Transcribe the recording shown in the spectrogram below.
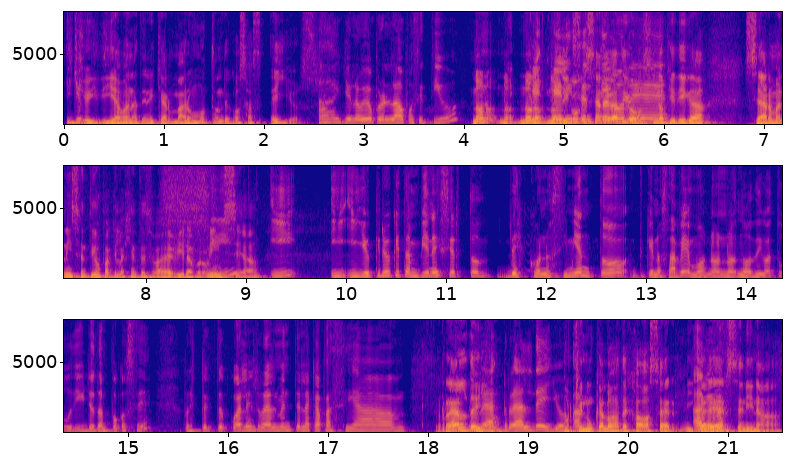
Y Yo- que hoy día van a tener que armar un montón de cosas ellos. Ah, yo lo veo por el lado positivo. No, no, no, no, que- no, que digo que sea negativo, de- sino que diga, se arman incentivos para que la gente se vaya a vivir a provincia. Sí, Y, y- y yo creo que también hay cierto desconocimiento que no sabemos, no, no, no digo tú, yo tampoco sé, respecto a cuál es realmente la capacidad Real de ellos. real de ellos. Porque A- nunca los has dejado hacer, ni me- caerse, ni nada.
